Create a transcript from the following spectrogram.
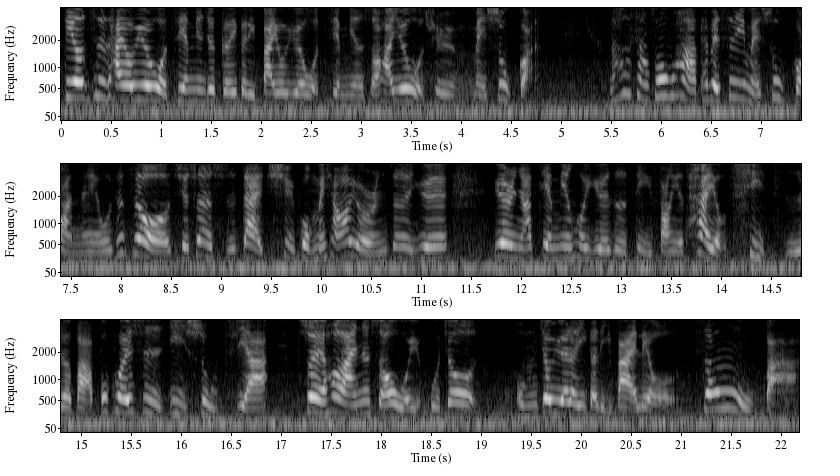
第二次他又约我见面，就隔一个礼拜又约我见面的时候，他约我去美术馆。然后想说哇，台北市立美术馆呢，我就只有学生的时代去过，没想到有人真的约约人家见面会约这个地方，也太有气质了吧！不愧是艺术家，所以后来那时候我我就我们就约了一个礼拜六中午吧，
